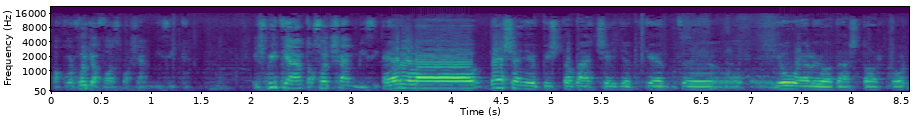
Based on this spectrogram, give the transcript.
akkor hogy a faszba semmizik? És mit jelent az, hogy semmizik? Erről a Besenyő Pista bácsi egyébként jó előadást tartott.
